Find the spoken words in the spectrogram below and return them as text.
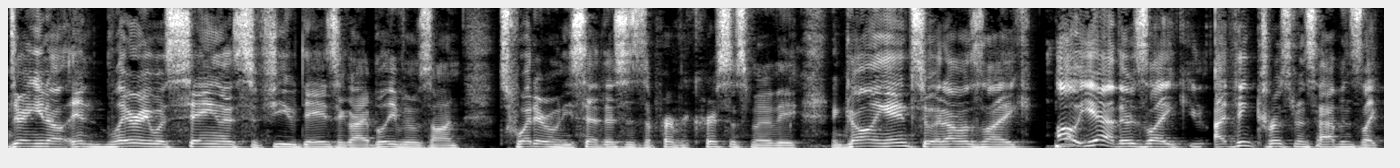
during, you know, and Larry was saying this a few days ago. I believe it was on Twitter when he said this is the perfect Christmas movie. And going into it, I was like, oh yeah, there's like I think Christmas happens like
